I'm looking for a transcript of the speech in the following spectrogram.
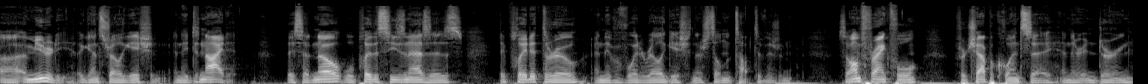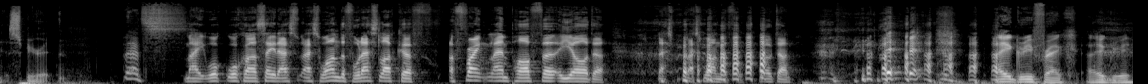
uh, immunity against relegation, and they denied it. They said no, we'll play the season as is. They played it through, and they've avoided relegation. They're still in the top division. So I'm thankful for Chapecoense and their enduring spirit. That's Mate, what, what can I say? That's that's wonderful. That's like a, a Frank Lampard 30 yarder. That's that's wonderful. Well done. I agree, Frank. I agree.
